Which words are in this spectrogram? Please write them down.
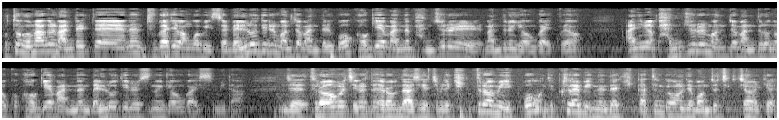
보통 음악을 만들 때는 두 가지 방법이 있어요. 멜로디를 먼저 만들고 거기에 맞는 반주를 만드는 경우가 있고요. 아니면 반주를 먼저 만들어 놓고 거기에 맞는 멜로디를 쓰는 경우가 있습니다. 이제 드럼을 찍을 때 여러분들 아시겠지만 이제 킥 드럼이 있고 이제 클랩이 있는데 킥 같은 경우는 이제 먼저 찍죠. 이렇게.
